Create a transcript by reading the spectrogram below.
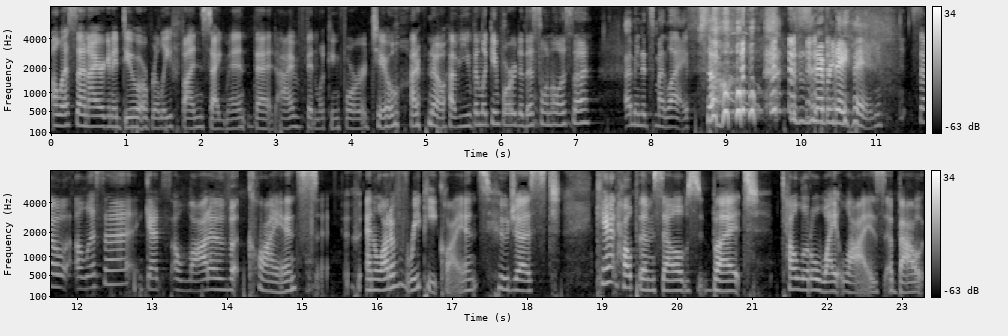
Alyssa and I are going to do a really fun segment that I've been looking forward to. I don't know. Have you been looking forward to this one, Alyssa? I mean, it's my life. So this is an everyday thing. So Alyssa gets a lot of clients and a lot of repeat clients who just can't help themselves but tell little white lies about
